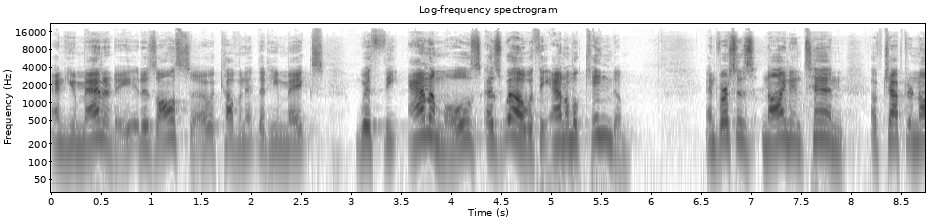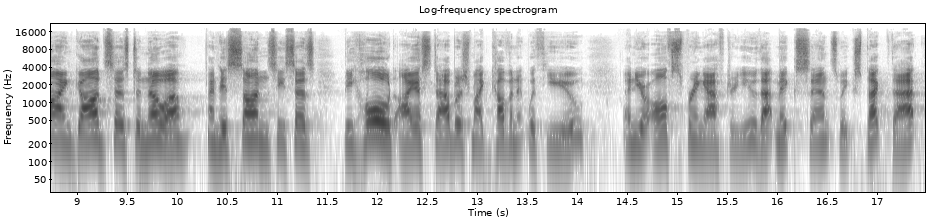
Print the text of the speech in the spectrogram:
and humanity, it is also a covenant that he makes with the animals as well, with the animal kingdom. In verses 9 and 10 of chapter 9, God says to Noah and his sons, He says, Behold, I establish my covenant with you and your offspring after you. That makes sense. We expect that.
